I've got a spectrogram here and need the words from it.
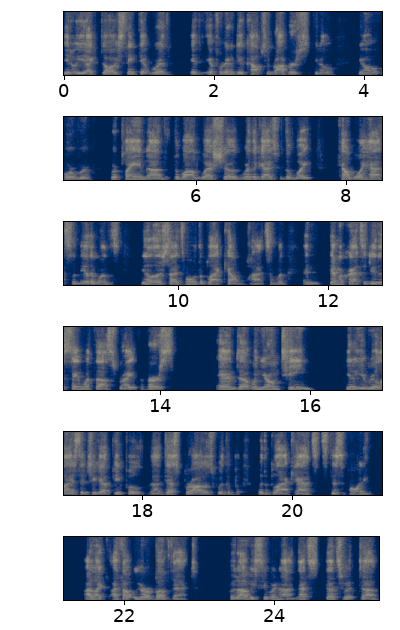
You know, you like to always think that we're if, if we're going to do cops and robbers, you know, you know, or we're we're playing uh, the Wild West show. We're the guys with the white cowboy hats, and the other ones, you know, the other side's one with the black cowboy hats. And when and Democrats would do the same with us, right? Verse, And uh, when your own team, you know, you realize that you got people uh, desperados with the with the black hats. It's disappointing. I like I thought we were above that, but obviously we're not. And that's that's what uh,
